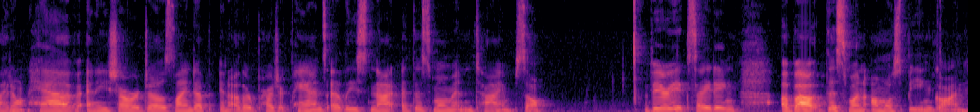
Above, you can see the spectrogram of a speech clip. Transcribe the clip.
I don't have any shower gels lined up in other project pans, at least not at this moment in time. So very exciting about this one almost being gone.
